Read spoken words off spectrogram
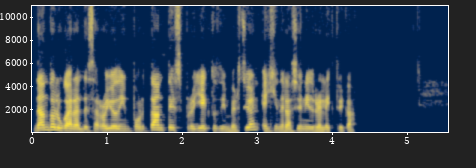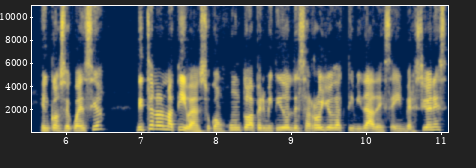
dando lugar al desarrollo de importantes proyectos de inversión en generación hidroeléctrica. En consecuencia, dicha normativa en su conjunto ha permitido el desarrollo de actividades e inversiones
